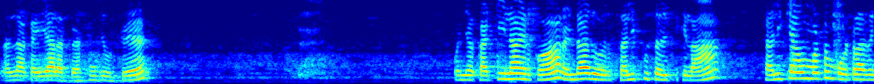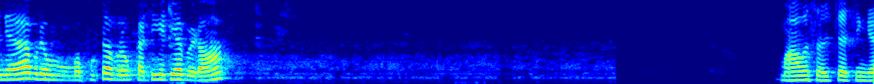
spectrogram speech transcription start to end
நல்லா கையால் பிசைஞ்சு விட்டு கொஞ்சம் கட்டிலாம் இருக்கும். ரெண்டாவது ஒரு சலிப்பு சலிச்சிக்கலாம். சலிக்காமல் மட்டும் போட்டுறாதுங்க. அப்புறம் புட்டு அப்புறம் கட்டி கட்டியாக போயிடும். மாவை சலிச்சாச்சுங்க.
